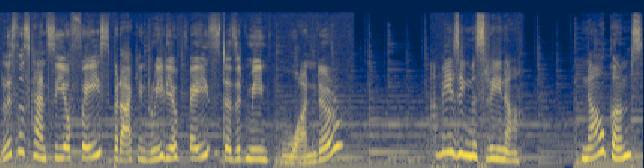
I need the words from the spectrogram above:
listeners can't see your face, but I can read your face. Does it mean wonder? Amazing, Miss Reena. Now comes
